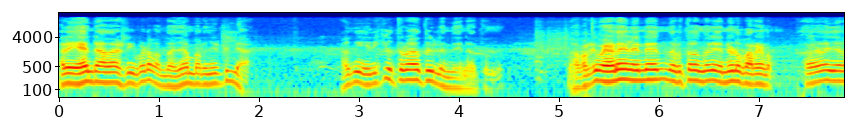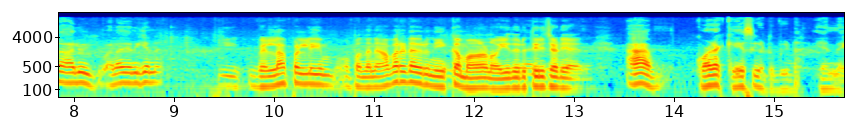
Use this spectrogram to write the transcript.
അല്ല എൻ രാധാകൃഷ്ണൻ ഇവിടെ വന്നാൽ ഞാൻ പറഞ്ഞിട്ടില്ല. അത് എനിക്ക് ഉത്തരവാദിത്വമില്ല എന്തിനകത്തുനിന്ന് അവർക്ക് വേണമെങ്കിൽ എന്നെ നിർത്തണം നിർത്തണമെന്ന് എന്നോട് പറയണം. അതാണ് ഞാൻ ആലോചിക്കും. അല്ലാതെ എനിക്ക് തന്നെ ഈ വെള്ളാപ്പള്ളിയും ഒപ്പം തന്നെ അവരുടെ ഒരു നീക്കമാണോ? ഇതൊരു തിരിച്ചടിയായത്? ആ കുഴ കേസ് കേട്ട് വീട് എന്നെ.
